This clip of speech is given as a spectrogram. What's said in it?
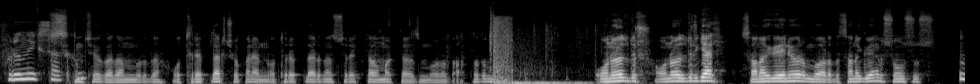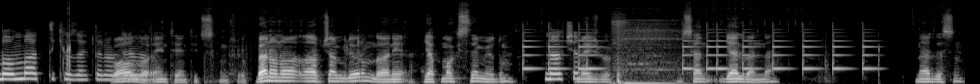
Fırını yükselttim. Sıkıntı yok adam burada. O trapler çok önemli. O traplerden sürekli almak lazım bu arada. Atladın mı? Onu öldür. Onu öldür gel. Sana güveniyorum bu arada. Sana güvenim sonsuz. Bomba attı ki uzaktan öldüremedim. Vallahi enti enti hiç sıkıntı yok. Ben ona ne yapacağım biliyorum da hani yapmak istemiyordum. Ne yapacağım? Mecbur. Sen gel benden. Neredesin?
